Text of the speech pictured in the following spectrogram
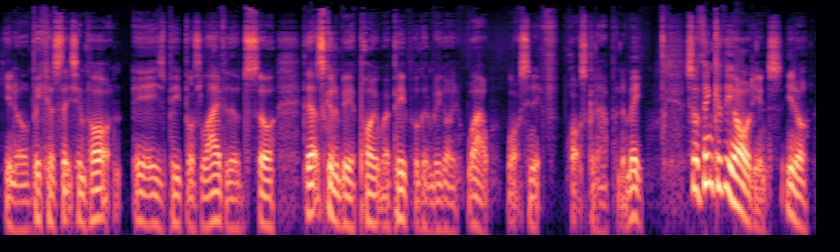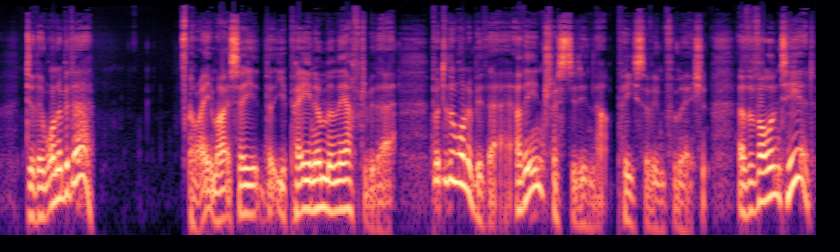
You know, because it's important. It is people's livelihoods. So that's going to be a point where people are going to be going, wow, what's in it? What's going to happen to me? So think of the audience. You know, do they want to be there? All right, you might say that you're paying them and they have to be there. But do they want to be there? Are they interested in that piece of information? Have they volunteered?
